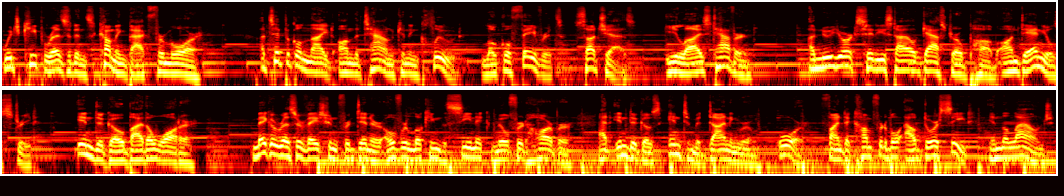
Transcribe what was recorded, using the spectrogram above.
which keep residents coming back for more. A typical night on the town can include local favorites such as Eli's Tavern, a New York City style gastropub on Daniel Street, Indigo by the Water. Make a reservation for dinner overlooking the scenic Milford Harbor at Indigo's intimate dining room, or find a comfortable outdoor seat in the lounge,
